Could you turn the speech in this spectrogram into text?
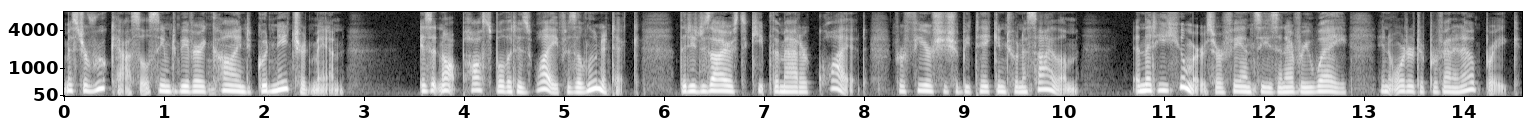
Mr. Rucastle seemed to be a very kind, good natured man. Is it not possible that his wife is a lunatic, that he desires to keep the matter quiet for fear she should be taken to an asylum, and that he humors her fancies in every way in order to prevent an outbreak?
